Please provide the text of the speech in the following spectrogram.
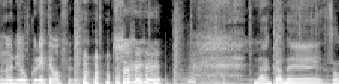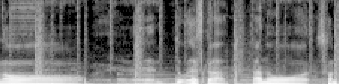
乗り遅れてますね。なんかねそのどうですか？あのその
